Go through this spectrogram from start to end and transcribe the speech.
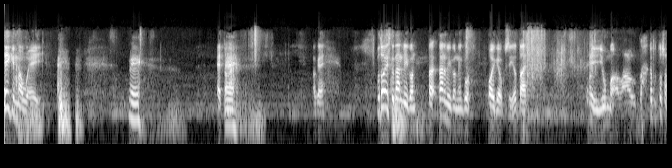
Take him away. Niin. Et ole nähnyt. Okei. Okay. Mutta olisiko tämän viikon, tä- tämän viikon niinku oikeuksia jotain? Ei jumalauta. Kato tuossa.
